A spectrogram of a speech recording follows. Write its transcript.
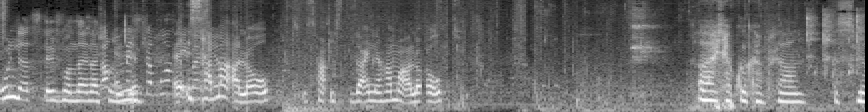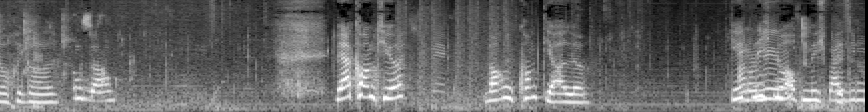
Hundertstel von deiner Warum Community. ist Äh, ist bei Hammer erlaubt? Ist, Ha- ist seine Hammer erlaubt? Ah, ich habe gar keinen Plan. Das ist mir auch egal. Wer kommt hier? Warum kommt ihr alle? Geht nicht Anonym, nur auf mich, Zwei, bitte.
